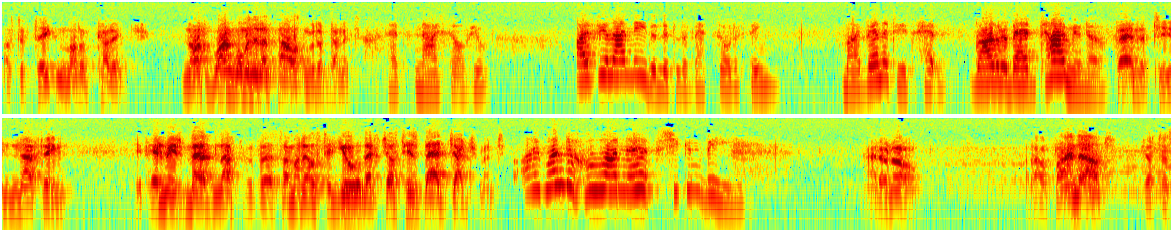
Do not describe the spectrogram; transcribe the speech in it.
Must have taken a lot of courage. Not one woman in a thousand would have done it. Ah, that's nice of you. I feel I need a little of that sort of thing. My vanity's had rather a bad time, you know. Vanity, nothing. If Henry's mad enough to prefer someone else to you, that's just his bad judgment. I wonder who on earth she can be. I don't know. But I'll find out just as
